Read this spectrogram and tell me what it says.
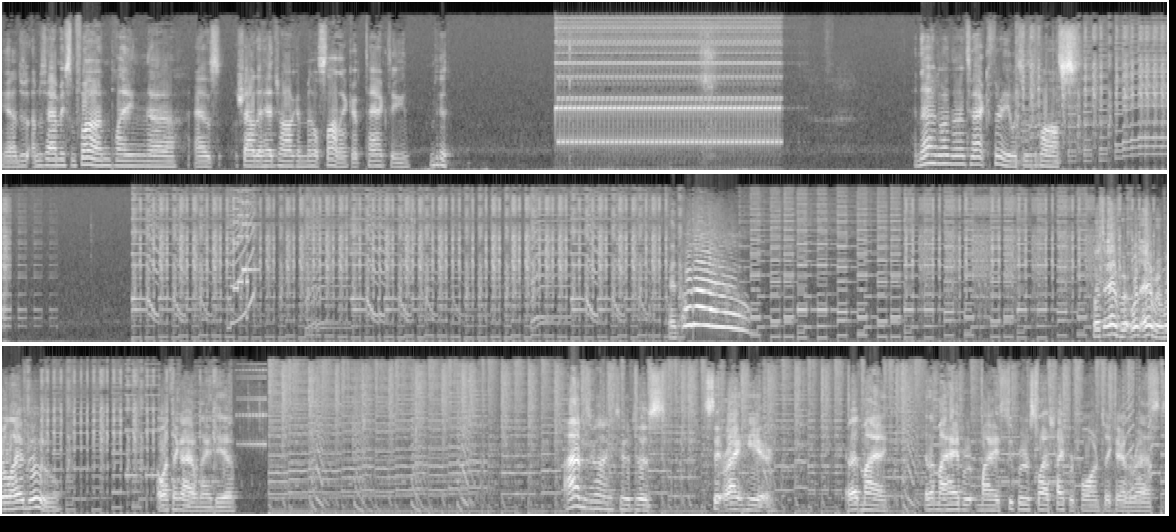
Yeah, just, I'm just having me some fun playing uh, as Shadow the Hedgehog and Metal Sonic, a tag team. and now going on to Act 3, which is the boss. And oh no! Whatever, whatever will I do? Oh, I think I have an idea. I'm just going to just sit right here and let my and let my hyper my super slash hyper form take care of the rest.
